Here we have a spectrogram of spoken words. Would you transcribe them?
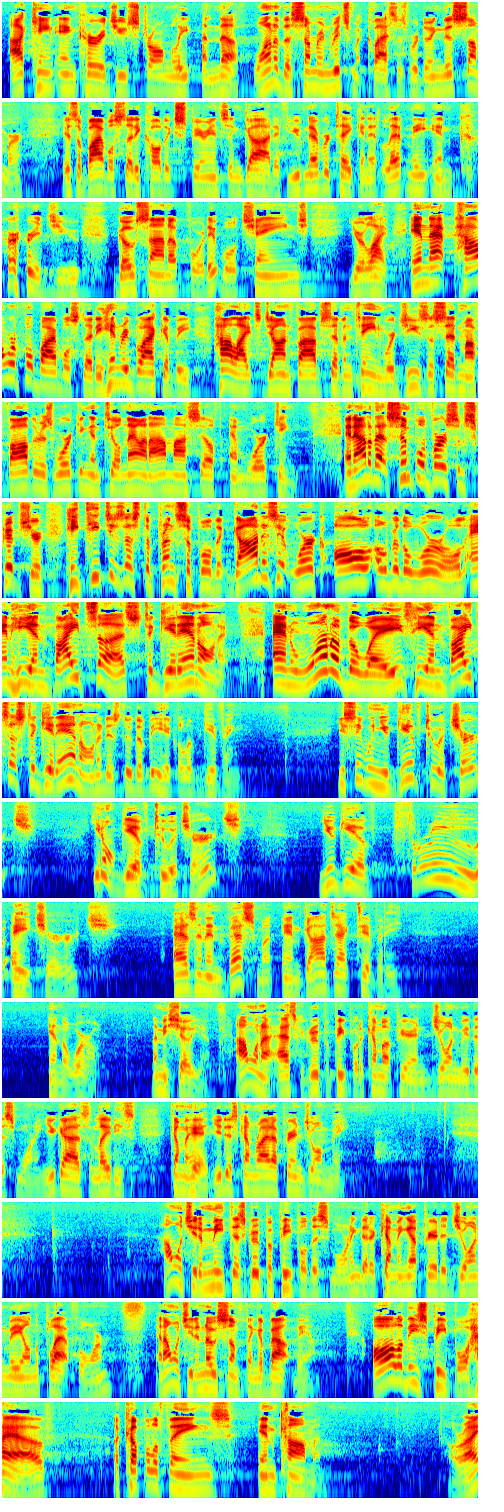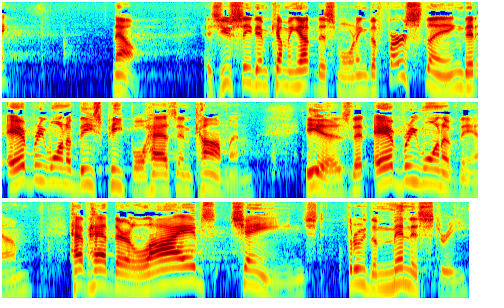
I can't encourage you strongly enough. One of the summer enrichment classes we're doing this summer is a Bible study called Experiencing God. If you've never taken it, let me encourage you go sign up for it. It will change your life. In that powerful Bible study, Henry Blackaby highlights John 5 17, where Jesus said, My Father is working until now, and I myself am working. And out of that simple verse of Scripture, he teaches us the principle that God is at work all over the world, and he invites us to get in on it. And one of the ways he invites us to get in on it is through the vehicle of giving. You see, when you give to a church, you don't give to a church, you give through a church as an investment in God's activity in the world. Let me show you. I want to ask a group of people to come up here and join me this morning. You guys and ladies, come ahead. You just come right up here and join me. I want you to meet this group of people this morning that are coming up here to join me on the platform, and I want you to know something about them. All of these people have a couple of things in common. All right? Now, as you see them coming up this morning, the first thing that every one of these people has in common is that every one of them have had their lives changed through the ministry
